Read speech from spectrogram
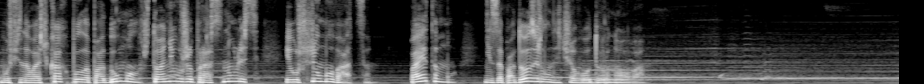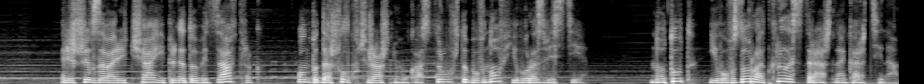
Мужчина в очках было подумал, что они уже проснулись и ушли умываться, поэтому не заподозрил ничего дурного. Решив заварить чай и приготовить завтрак, он подошел к вчерашнему костру, чтобы вновь его развести. Но тут его взору открылась страшная картина.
